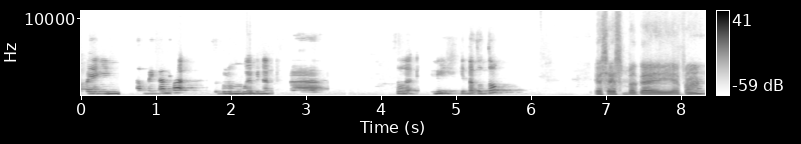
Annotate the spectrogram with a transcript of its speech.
apa yang ingin disampaikan Pak sebelum webinar kita ini kita tutup? Ya saya sebagai apa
